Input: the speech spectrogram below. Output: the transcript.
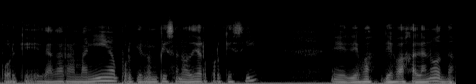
porque le agarran manía, porque lo empiezan a odiar porque sí, eh, les, les baja la nota.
